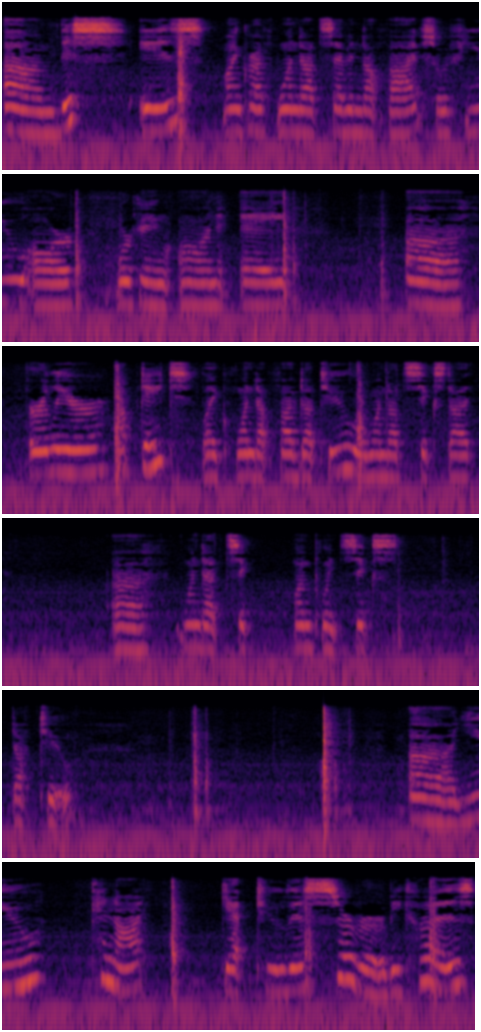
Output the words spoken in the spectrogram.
Um, this is Minecraft 1.7.5, so if you are working on a uh, earlier update, like 1.5.2 or 1.6. Uh, 1.6 1.6.2, uh, you cannot get to this server because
